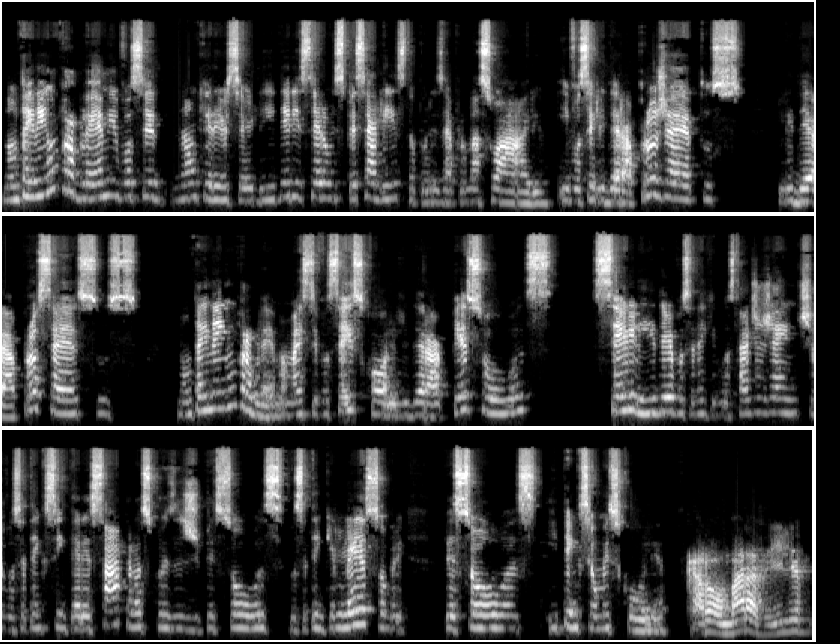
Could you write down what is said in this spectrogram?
Não tem nenhum problema em você não querer ser líder e ser um especialista, por exemplo, na sua área. E você liderar projetos, liderar processos, não tem nenhum problema, mas se você escolhe liderar pessoas, ser líder, você tem que gostar de gente, você tem que se interessar pelas coisas de pessoas, você tem que ler sobre pessoas e tem que ser uma escolha. Carol, maravilha.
